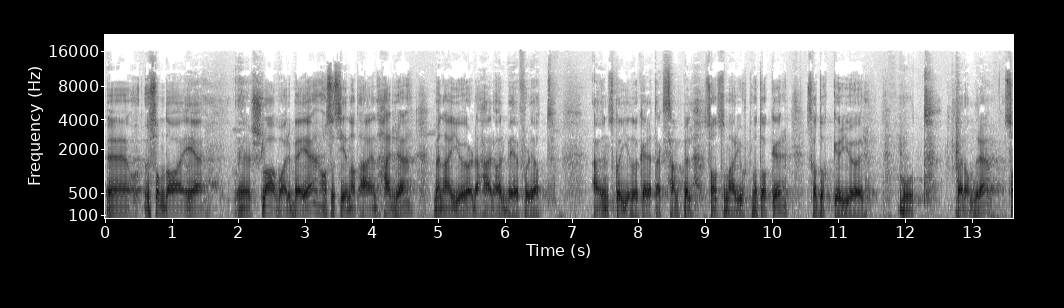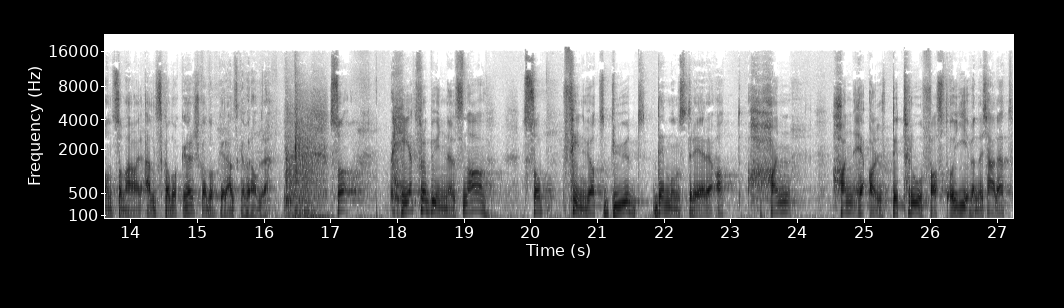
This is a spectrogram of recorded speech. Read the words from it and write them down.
Eh, som da er eh, slavearbeidet. Og så sier han at jeg er en herre, men jeg gjør det her arbeidet fordi at jeg ønsker å gi dere et eksempel. Sånn som jeg har gjort mot dere, skal dere gjøre mot hverandre. Sånn som jeg har elska dere, skal dere elske hverandre. Så helt fra begynnelsen av så finner vi at Gud demonstrerer at han, han er alltid trofast og givende kjærlighet.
